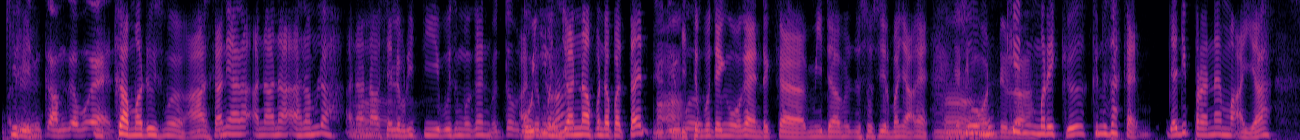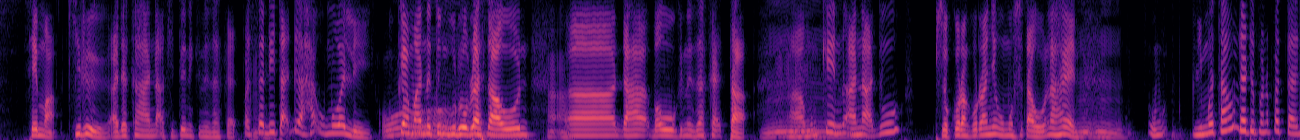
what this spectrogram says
Ada Kira. income ke apa kan? Income ada semua. Ha, sekarang ni anak- anak-anak alhamdulillah, anak-anak Ah. selebriti apa semua kan. Betul Ada betul. ya? menjana pendapatan. YouTuber. Kita pun tengok kan dekat media sosial banyak kan. Hmm, Ah. jadi So mungkin lah. mereka kena zakat. Jadi peranan mak ayah semak kira adakah anak kita ni kena zakat. Pasal dia tak ada hak umur balik. Bukan Oh. makna tunggu 12 tahun Ha, ha. uh, dah baru kena zakat tak. Hmm. Uh, mungkin anak tu sekurang-kurangnya umur setahun lah kan. Hmm. Um, lima tahun dah ada pendapatan.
